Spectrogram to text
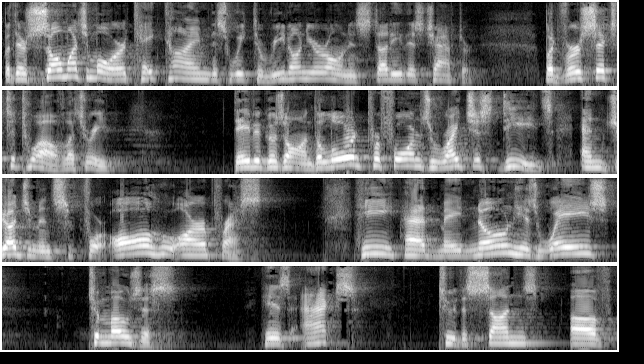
But there's so much more. Take time this week to read on your own and study this chapter. But verse 6 to 12, let's read. David goes on The Lord performs righteous deeds and judgments for all who are oppressed. He had made known his ways to Moses, his acts to the sons of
